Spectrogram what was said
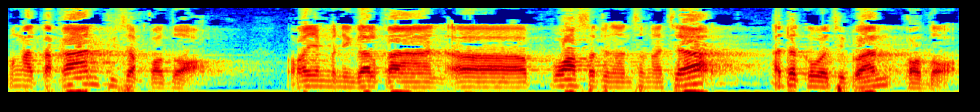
mengatakan bisa kodok. Orang yang meninggalkan uh, puasa dengan sengaja ada kewajiban kodok.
